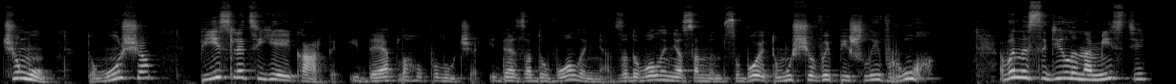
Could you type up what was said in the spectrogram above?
Чому? Тому що після цієї карти іде благополуччя, іде задоволення, задоволення самим собою, тому що ви пішли в рух. Ви не сиділи на місці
